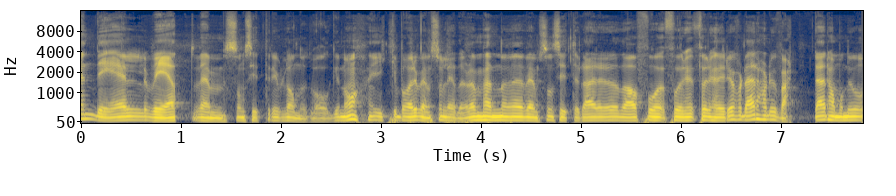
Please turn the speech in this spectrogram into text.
en del vet hvem som sitter i planutvalget nå. Ikke bare hvem som leder dem, men eh, hvem som sitter der da for, for, for Høyre. For der har, vært, der har, man jo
